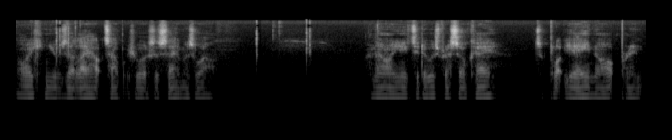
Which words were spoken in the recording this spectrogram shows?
Or you can use the layout tab, which works the same as well and then all you need to do is press OK to plot your A0 print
